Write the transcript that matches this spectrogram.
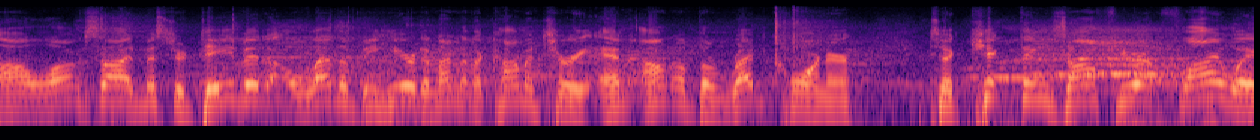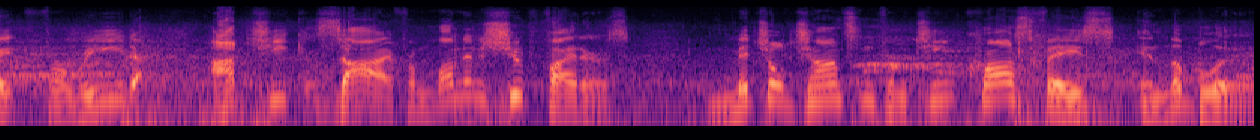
alongside Mr. David Leatherby here tonight on the commentary and out of the red corner to kick things off here at flyweight, Farid Achikzai from London Shoot Fighters. Mitchell Johnson from Team Crossface in the blue.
